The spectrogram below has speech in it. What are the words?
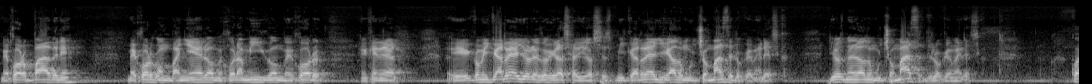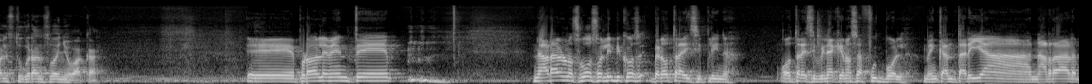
mejor padre, mejor compañero, mejor amigo, mejor en general. Eh, con mi carrera yo le doy gracias a Dios. Es- Mi carrera ha llegado mucho más de lo que merezco. Dios me ha dado mucho más de lo que merezco. ¿Cuál es tu gran sueño, Vaca? Eh, probablemente narrar unos Juegos Olímpicos, pero otra disciplina. Otra disciplina que no sea fútbol. Me encantaría narrar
